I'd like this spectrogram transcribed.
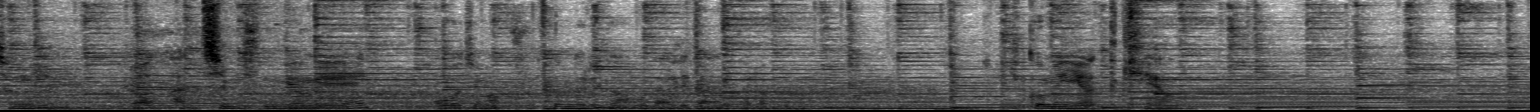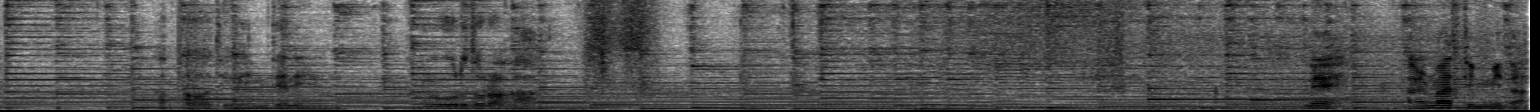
정말 이런 아침 풍경에 어제 막 불꽃놀이도 하고 난리도 아니더라고요. 이 꼬맹이 어떡해요? 아빠 어디가 힘드네요. 한국으로 돌아가. 네, 알마티입니다.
